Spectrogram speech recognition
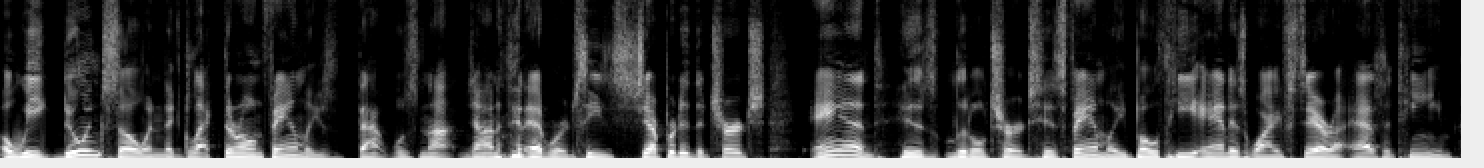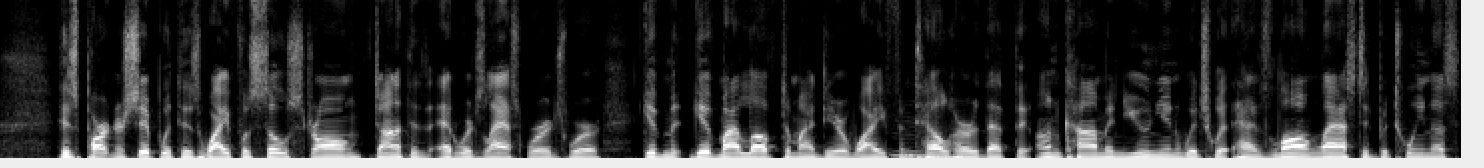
a week doing so and neglect their own families. That was not Jonathan Edwards. He shepherded the church and his little church, his family, both he and his wife, Sarah, as a team. His partnership with his wife was so strong. Jonathan Edwards' last words were, Give, me, give my love to my dear wife and mm. tell her that the uncommon union which has long lasted between us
